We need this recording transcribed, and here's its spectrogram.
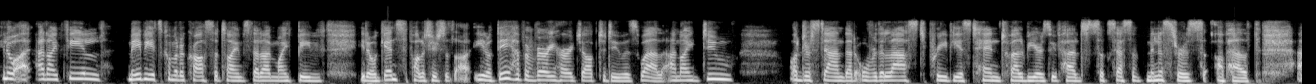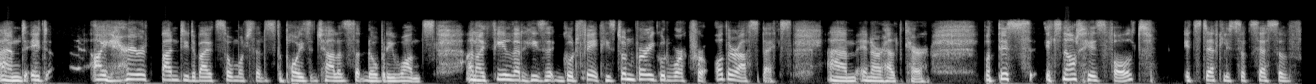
you know, and I feel maybe it's coming across at times that I might be, you know, against the politicians. Uh, you know, they have a very hard job to do as well, and I do understand that over the last previous 10 12 years we've had successive ministers of health and it I hear it bandied about so much that it's the poison chalice that nobody wants. And I feel that he's in good faith. He's done very good work for other aspects um, in our healthcare. But this, it's not his fault. It's definitely successive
